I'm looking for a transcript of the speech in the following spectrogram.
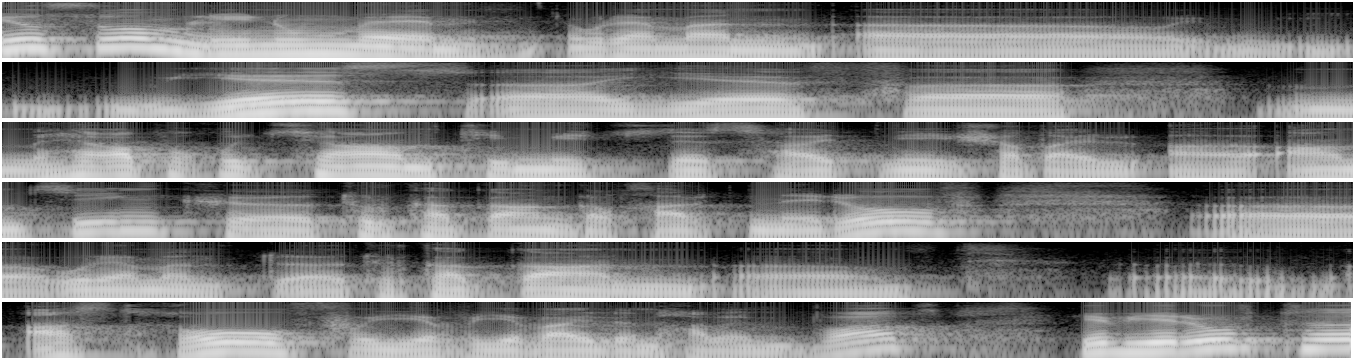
Մյուսում լինում է ուրեմն ես եւ հեղափոխության թիմից դες հայտնի շատ այլ անձինք թուրքական գլխարկներով ուրեմն թուրքական աստղով եւ եւ այլն համեմված եւ երրորդը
